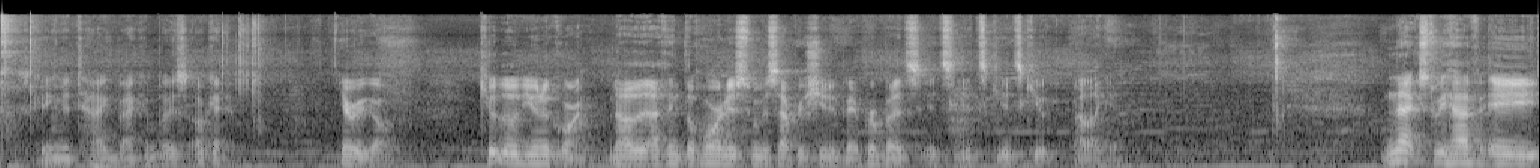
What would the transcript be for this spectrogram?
Just getting the tag back in place. Okay, here we go. Cute little unicorn. Now I think the horn is from a separate sheet of paper, but it's it's it's it's cute. I like it. Next we have a.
